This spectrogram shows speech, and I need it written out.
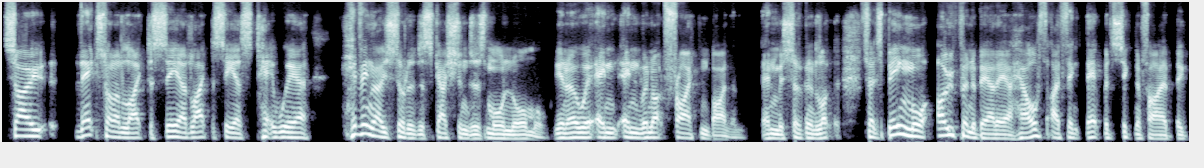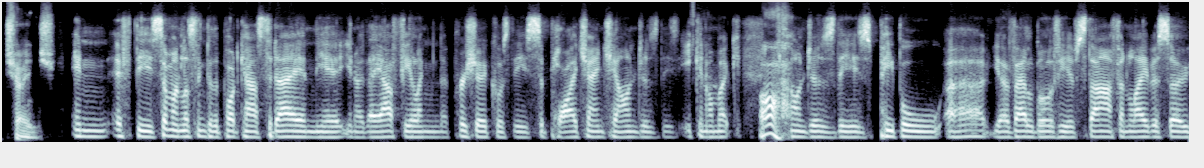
So that's what I'd like to see. I'd like to see us ta- where having those sort of discussions is more normal, you know, and, and we're not frightened by them. And we're sort of look, so it's being more open about our health. I think that would signify a big change. And if there's someone listening to the podcast today and they're, you know, they are feeling the pressure because there's supply chain challenges, there's economic oh. challenges, there's people, uh, you know, availability of staff and labor. So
